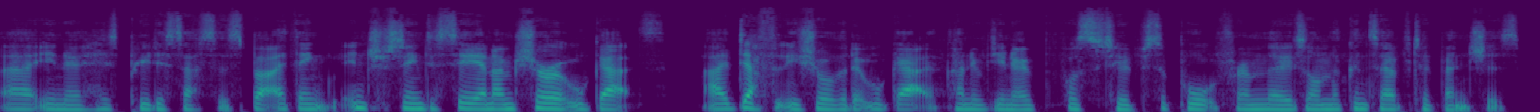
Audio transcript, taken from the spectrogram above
uh, you know, his predecessors. But I think interesting to see, and I'm sure it will get. I'm definitely sure that it will get kind of, you know, positive support from those on the Conservative benches.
